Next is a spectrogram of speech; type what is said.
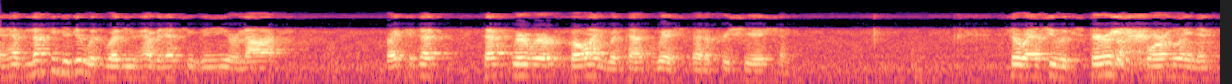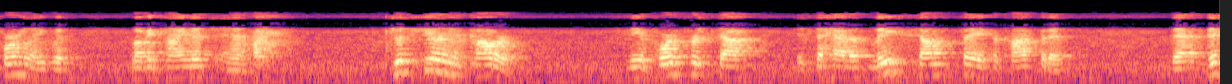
and have nothing to do with whether you have an SUV or not, right? Because that's that's where we're going with that wish, that appreciation. So as you experiment formally and informally with loving kindness and just feeling empowered, the important first step is to have at least some faith or confidence that this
